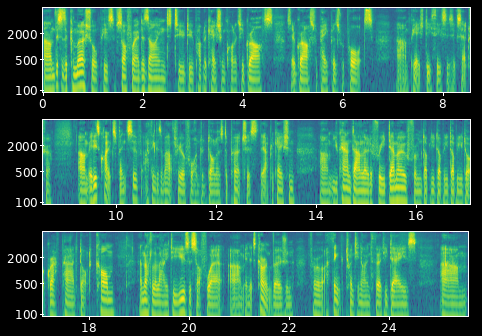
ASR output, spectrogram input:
Um, this is a commercial piece of software designed to do publication quality graphs, so graphs for papers, reports, um, PhD theses, etc. Um, it is quite expensive. I think it's about three or four hundred dollars to purchase the application. Um, you can download a free demo from www.graphpad.com and that'll allow you to use the software um, in its current version for I think 29 30 days um,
